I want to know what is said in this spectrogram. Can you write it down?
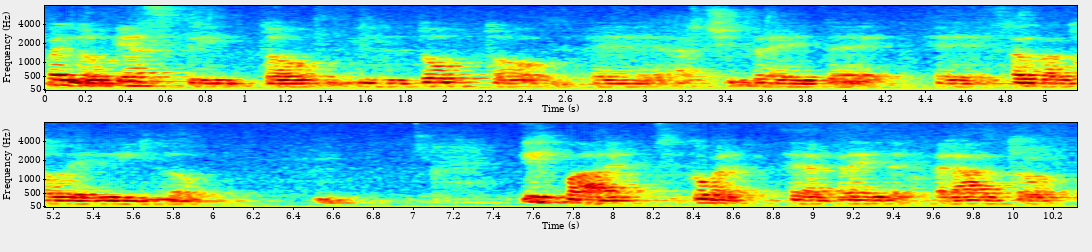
quello che ha scritto il dotto eh, arciprete eh, Salvatore Grillo, il quale, siccome era prete peraltro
